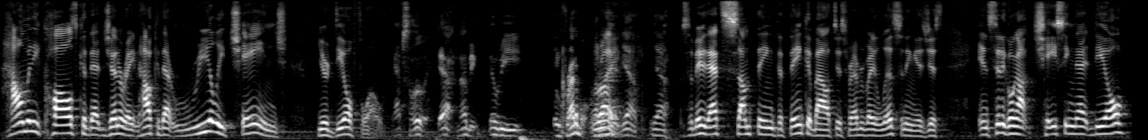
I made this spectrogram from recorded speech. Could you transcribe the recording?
how many calls could that generate and how could that really change your deal flow? Absolutely. Yeah, that'd be that would be incredible. Right. Yeah. Yeah. So maybe that's something to think about just for everybody listening is just instead of going out chasing that deal,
